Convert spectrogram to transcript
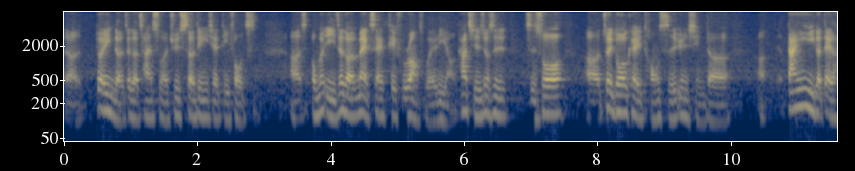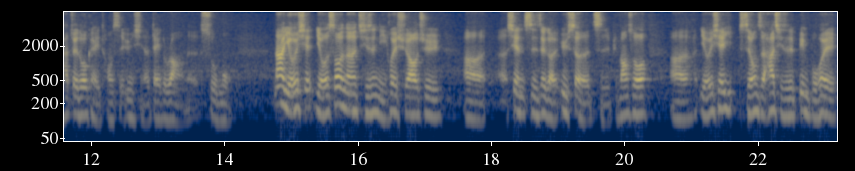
呃。对应的这个参数呢，去设定一些 default 值。啊，我们以这个 max active runs 为例啊，它其实就是只说，呃，最多可以同时运行的，呃，单一一个 day 它最多可以同时运行的 dayground 的数目。那有一些有的时候呢，其实你会需要去，呃呃，限制这个预设的值。比方说，呃，有一些使用者他其实并不会，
